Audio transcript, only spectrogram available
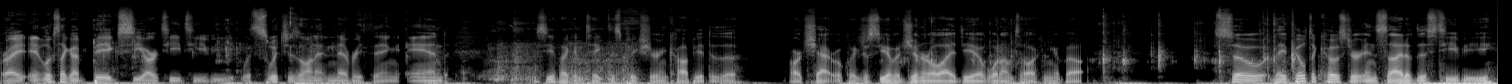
Right, it looks like a big CRT TV with switches on it and everything. And let's see if I can take this picture and copy it to the our chat real quick, just so you have a general idea of what I'm talking about. So they built a coaster inside of this TV.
